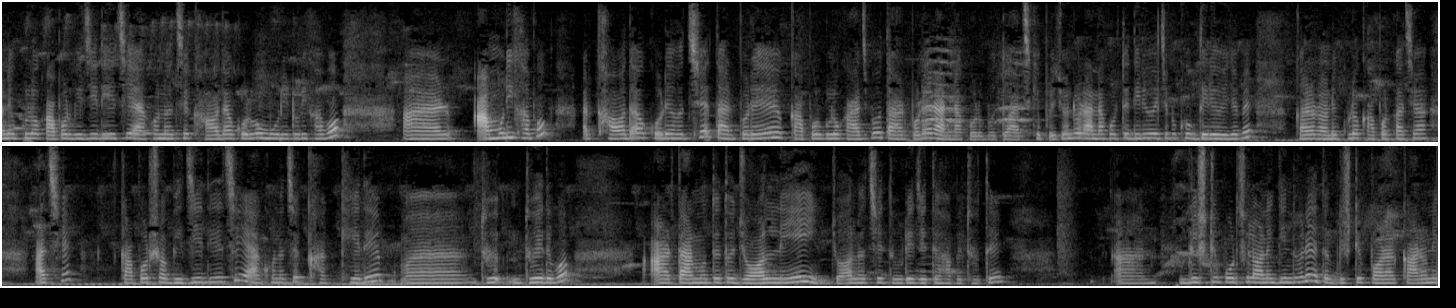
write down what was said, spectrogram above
অনেকগুলো কাপড় ভিজিয়ে দিয়েছি। এখন হচ্ছে খাওয়া দাওয়া করব মুড়ি টুড়ি খাব আর আমুড়ি খাব। আর খাওয়া দাওয়া করে হচ্ছে তারপরে কাপড়গুলো কাচবো, তারপরে রান্না করব। তো আজকে প্রচণ্ড রান্না করতে দেরি হয়ে যাবে, খুব দেরি হয়ে যাবে। কারণ অনেকগুলো কাপড় কাচা আছে, কাপড় সব ভিজিয়ে দিয়েছি। এখন হচ্ছে খেয়ে দিয়ে ধুয়ে দেবো। আর তার মধ্যে তো জল নেই, জল হচ্ছে দূরে যেতে হবে ধুতে। আর বৃষ্টি পড়ছিল অনেক দিন ধরে, তো বৃষ্টি পড়ার কারণে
